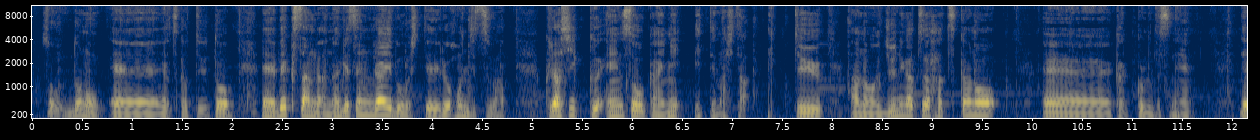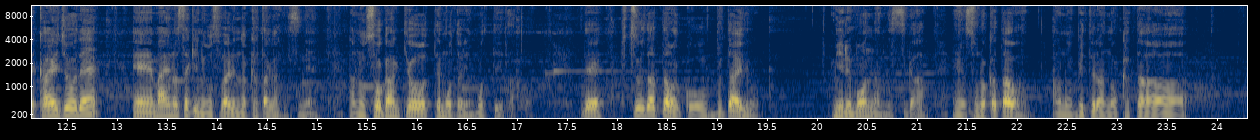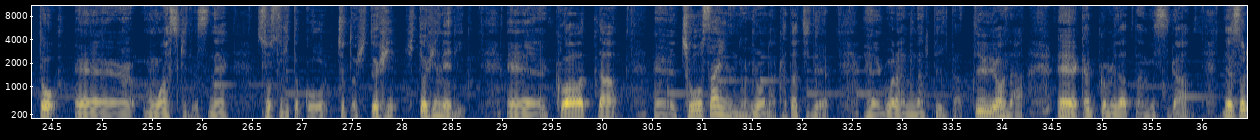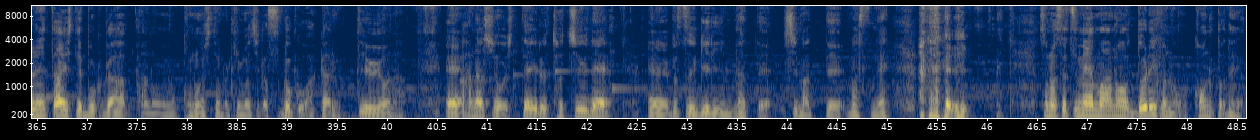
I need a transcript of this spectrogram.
そう、どの、えー、やつかというと、えー、ベックさんが投げ銭ライブをしている本日は、クラシック演奏会に行ってました。という、あの、12月20日の、えー、書き込みですね。で、会場で、え、前の席にお座りの方がですね、あの、双眼鏡を手元に持っていたと。で、普通だったらこう、舞台を見るもんなんですが、えー、その方は、あの、ベテランの方と、えー、思わしきですね。そうすると、こう、ちょっとひとひひとひねり、えー、加わった、えー、調査員のような形で、えー、ご覧になっていたっていうような、え書き込みだったんですがでそれに対して僕があのこの人の気持ちがすごくわかるっていうような、え話をしている途中で、えぶつ切りになってしまってますね。はいその説明もあのドリフのコントで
